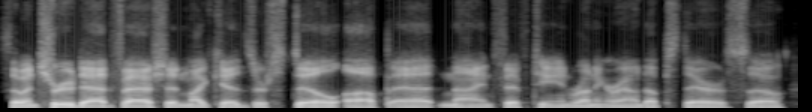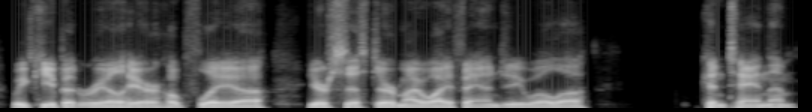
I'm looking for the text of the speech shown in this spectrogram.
So in true dad fashion, my kids are still up at nine fifteen, running around upstairs. So we keep it real here. Hopefully, uh, your sister, my wife Angie, will uh, contain them?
